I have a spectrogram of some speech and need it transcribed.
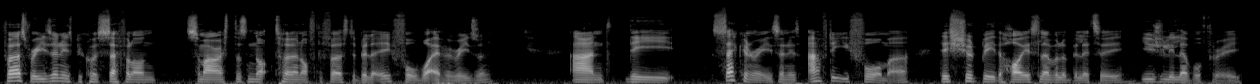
First reason is because Cephalon Simaris does not turn off the first ability for whatever reason. And the second reason is after you Forma, this should be the highest level ability, usually level 3,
